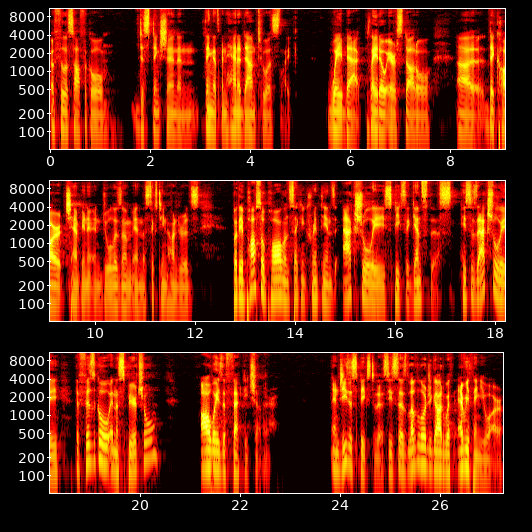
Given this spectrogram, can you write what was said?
a philosophical distinction and thing that's been handed down to us like way back. Plato, Aristotle, uh, Descartes championed it in dualism in the 1600s. But the apostle Paul in 2 Corinthians actually speaks against this. He says actually the physical and the spiritual always affect each other. And Jesus speaks to this. He says, love the Lord your God with everything you are.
